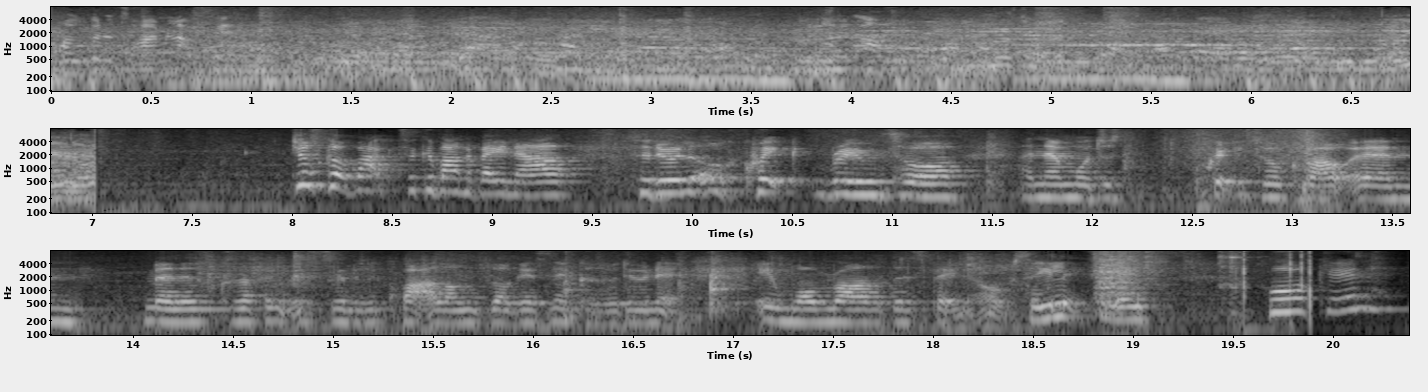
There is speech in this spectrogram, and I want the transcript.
I was going to time lapse it. Just got back to Cabana Bay now to do a little quick room tour and then we'll just quickly talk about um, Miller's because I think this is going to be quite a long vlog isn't it because we're doing it in one rather than splitting it up. So you literally walk in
